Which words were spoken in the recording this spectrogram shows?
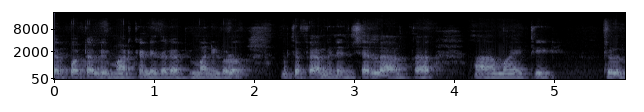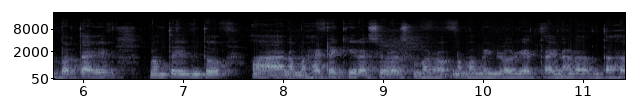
ಏರ್ಪೋರ್ಟಲ್ಲಿ ಮಾಡ್ಕೊಂಡಿದ್ದಾರೆ ಅಭಿಮಾನಿಗಳು ಮತ್ತು ಫ್ಯಾಮಿಲೀಸ್ ಎಲ್ಲ ಅಂತ ಮಾಹಿತಿ ತಿಳಿದು ಬರ್ತಾ ಇದೆ. ಮತ್ತು ಇಂದು ನಮ್ಮ ಹ್ಯಾಟ್ರಿಕ್ ಹೀರ ಶಿವರಾಜ್ ಕುಮಾರ್ ನಮ್ಮ ಬೆಂಗಳೂರಿಗೆ ತಾಯ್ನಾಡಂತಹ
